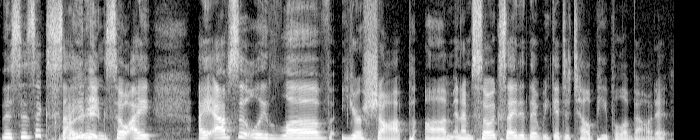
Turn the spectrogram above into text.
This is exciting. Great. So I I absolutely love your shop, um, and I'm so excited that we get to tell people about it.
